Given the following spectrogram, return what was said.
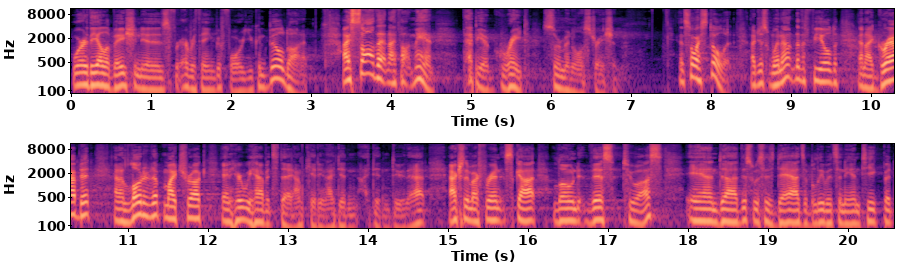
where the elevation is for everything before you can build on it. I saw that and I thought, man, that'd be a great sermon illustration. And so I stole it. I just went out into the field and I grabbed it and I loaded it up my truck and here we have it today. I'm kidding. I didn't. I didn't do that. Actually, my friend Scott loaned this to us and uh, this was his dad's. I believe it's an antique, but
